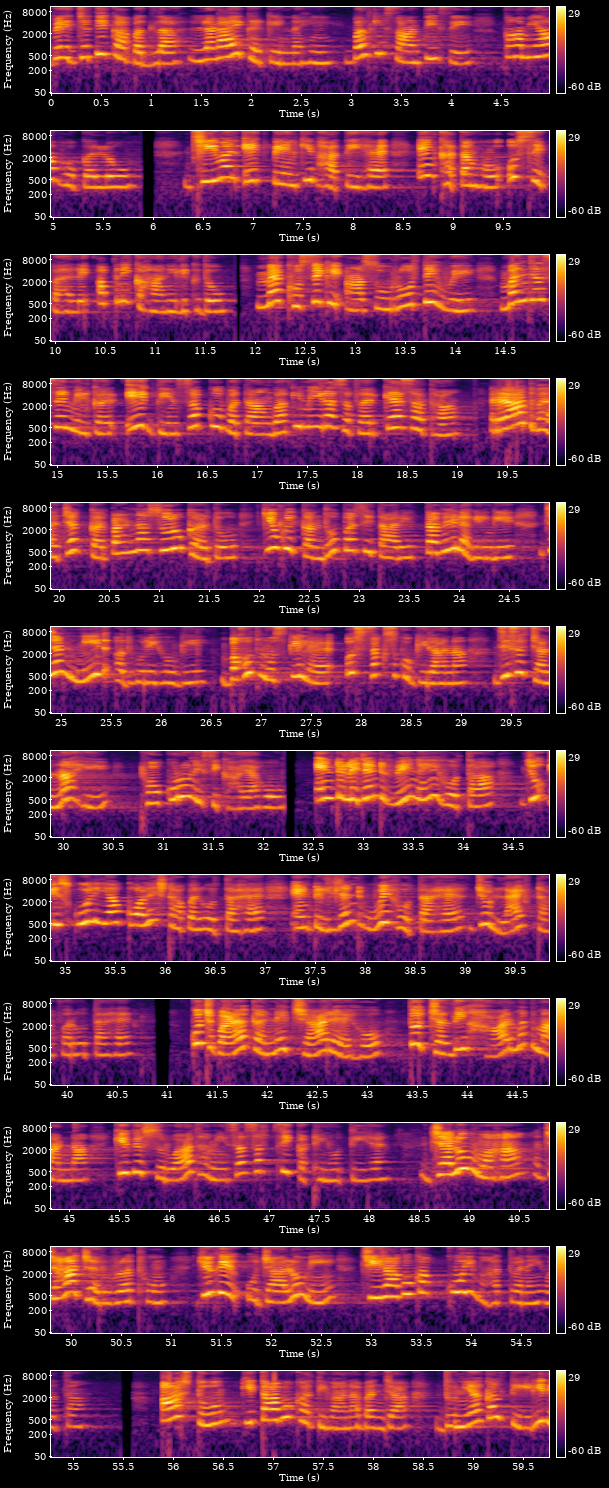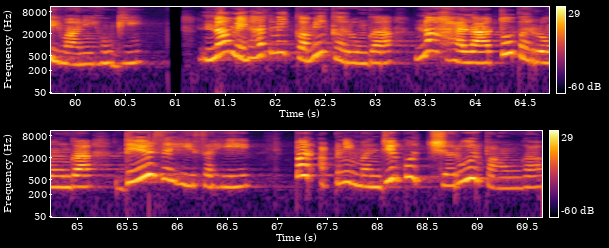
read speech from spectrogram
बेइज्जती का बदला लड़ाई करके नहीं, बल्कि शांति से कामयाब होकर लो। जीवन एक पेन की भांति है, इन खत्म हो, उससे पहले अपनी कहानी लिख दो। मैं खुशी के आँसू रोते हुए मंजिल से मिलकर एक दिन सबको बताऊँगा कि मेरा सफ़र कैसा था। रात भर जग कर पढ़ना शुरू कर दो। क्योंकि कंधों पर सितारे तभी लगेंगे जब नींद अधूरी होगी। बहुत मुश्किल है उस शख्स को गिराना, जिसे चलना ही ठोकरों ने सिखाया हो। इंटेलिजेंट वे नहीं होता, जो स्कूल या कॉलेज टॉपर होता है। इंटेलिजेंट वे होता है, जो लाइफ टॉपर होता है। कुछ बड़ा करने जा रहे हो जल्दी हार मत मानना क्योंकि शुरुआत हमेशा सबसे कठिन होती है। जलो वहाँ जहाँ ज़रूरत हो, क्योंकि उजालों में चिरागों का कोई महत्व नहीं होता। आज तू किताबों का दीवाना बन जा, दुनिया कल तेरी दीवानी होगी। न मेहनत में कमी करूँगा, न हालातों पर रोऊँगा, देर से ही सही, पर अपनी मंजिल को ज़रूर पाऊँगा।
